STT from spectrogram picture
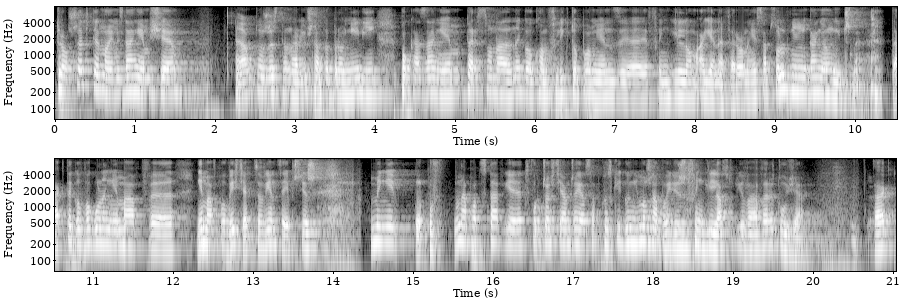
Troszeczkę moim zdaniem się Autorzy scenariusza wybronili pokazaniem personalnego konfliktu pomiędzy Fringillą a Yennefer. On jest absolutnie niekanoniczny. Tak? Tego w ogóle nie ma w, nie ma w powieściach. Co więcej, przecież my nie, na podstawie twórczości Andrzeja Sapkowskiego nie można powiedzieć, że Fringilla studiowała w Ertuzie tak?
